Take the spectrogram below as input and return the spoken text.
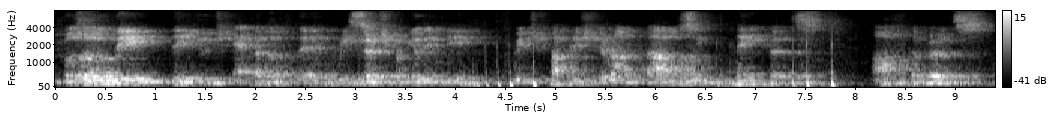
It was only the huge effort of the research community, which published around 1,000 papers afterwards,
